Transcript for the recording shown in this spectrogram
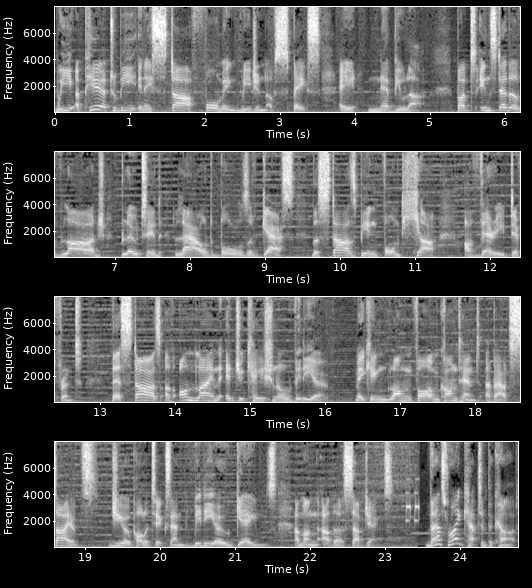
We appear to be in a star forming region of space, a nebula. But instead of large, bloated, loud balls of gas, the stars being formed here are very different. They're stars of online educational video making long form content about science, geopolitics, and video games, among other subjects. That's right, Captain Picard.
